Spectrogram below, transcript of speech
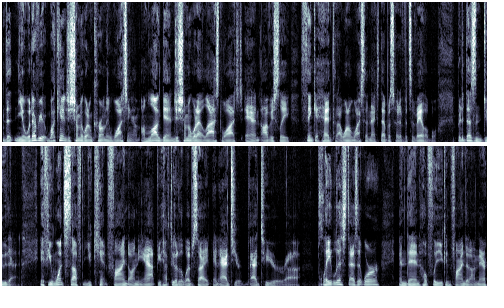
the you know whatever. Why can't it just show me what I'm currently watching? I'm, I'm logged in. Just show me what I last watched, and obviously think ahead that I want to watch the next episode if it's available. But it doesn't do that. If you want stuff that you can't find on the app, you have to go to the website and add to your add to your uh, playlist, as it were, and then hopefully you can find it on there.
